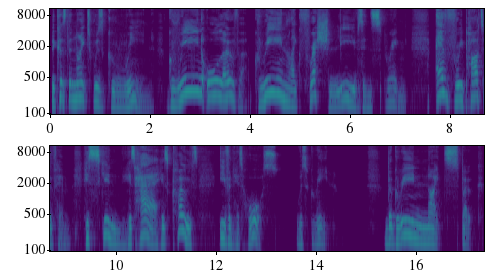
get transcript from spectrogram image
because the knight was green, green all over, green like fresh leaves in spring. Every part of him, his skin, his hair, his clothes, even his horse, was green. The Green Knight spoke.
